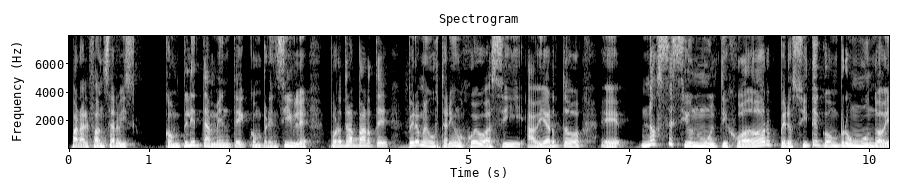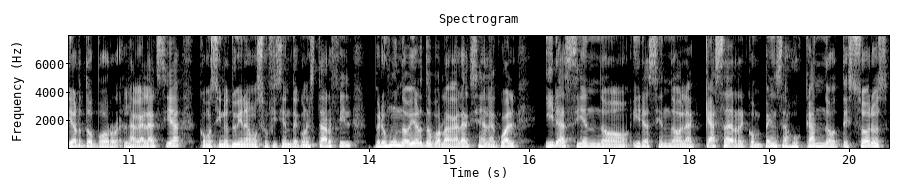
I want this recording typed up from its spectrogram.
para el fanservice completamente comprensible por otra parte, pero me gustaría un juego así abierto eh, no sé si un multijugador, pero sí te compro un mundo abierto por la galaxia, como si no tuviéramos suficiente con Starfield, pero un mundo abierto por la galaxia en la cual ir haciendo, ir haciendo la casa de recompensas, buscando tesoros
